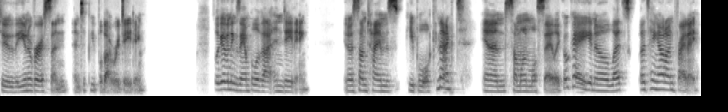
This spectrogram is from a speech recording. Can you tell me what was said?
to the universe and, and to people that we're dating. So I'll give an example of that in dating you know sometimes people will connect and someone will say like okay you know let's let's hang out on friday.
